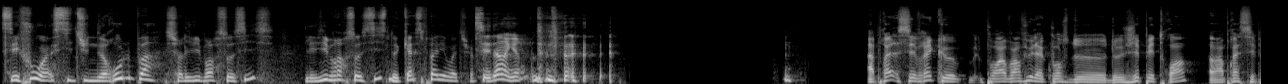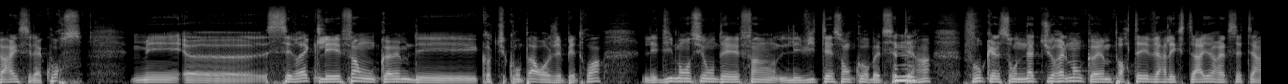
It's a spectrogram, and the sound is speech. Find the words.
C'est fou, hein. si tu ne roules pas sur les vibreurs saucisses, les vibreurs saucisses ne cassent pas les voitures. C'est dingue, hein Après, c'est vrai que pour avoir vu la course de, de GP3, après c'est pareil, c'est la course, mais euh, c'est vrai que les F1 ont quand même des. Quand tu compares au GP3, les dimensions des F1, les vitesses en courbe, etc., mm. font qu'elles sont naturellement quand même portées vers l'extérieur, etc.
